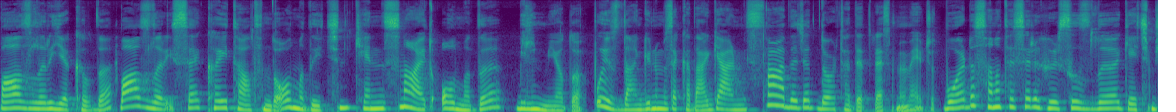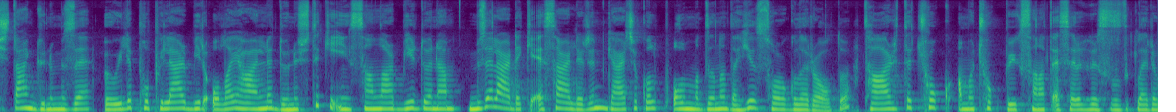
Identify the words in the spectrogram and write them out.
bazıları yakıldı, bazıları ise kayıt altında olmadığı için kendisine ait olmadığı bilinmiyordu. Bu yüzden günümüze kadar gelmiş sadece 4 adet resmi mevcut. Bu arada sanat eseri hırsızlığı geçmişten günümüze öyle popüler bir olay haline dönüştü ki insanlar bir dönem müzelerdeki eserlerin gerçek olup olmadığını dahi sorgular oldu. Tarihte çok ama çok büyük sanat eseri hırsızlıkları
